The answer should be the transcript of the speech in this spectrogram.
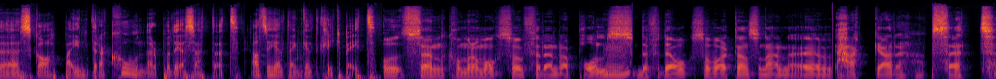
Eh, skapa interaktioner på det sättet. Alltså helt enkelt clickbait. Och sen kommer de också förändra pols. Mm. Därför det har också varit en sån här eh, hackarsätt.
